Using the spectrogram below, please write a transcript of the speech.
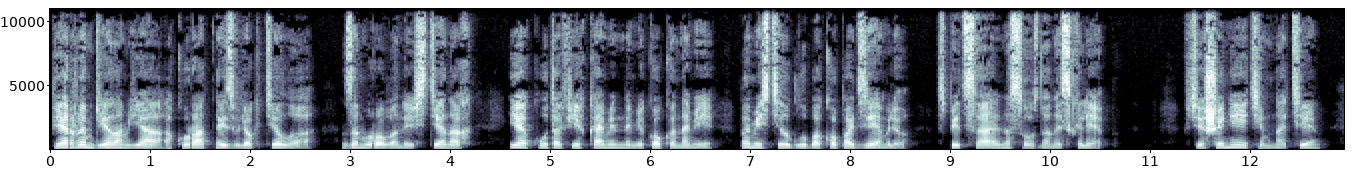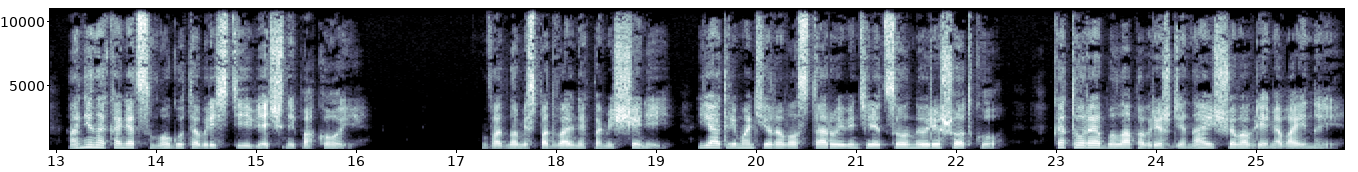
Первым делом я аккуратно извлек тела, замурованные в стенах, и, окутав их каменными коконами, поместил глубоко под землю, специально созданный склеп. В тишине и темноте они наконец смогут обрести вечный покой. В одном из подвальных помещений я отремонтировал старую вентиляционную решетку, которая была повреждена еще во время войны.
